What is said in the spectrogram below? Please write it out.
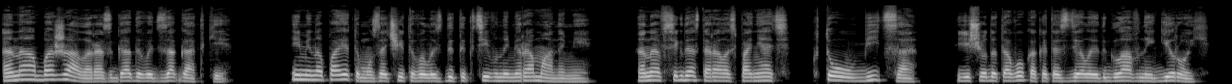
Она обожала разгадывать загадки. Именно поэтому зачитывалась детективными романами. Она всегда старалась понять, кто убийца, еще до того, как это сделает главный герой.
